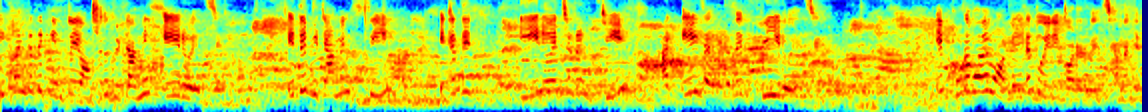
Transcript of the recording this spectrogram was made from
এইখানটাতে কিন্তু এই অংশতে ভিটামিন এ রয়েছে। এতে ভিটামিন সি এটাতে ই রয়েছে, এটা ডি আর এই জায়গাটাতে বি রয়েছে। এই পুরোভাবে মডেলটা তৈরি করা রয়েছে আমাদের।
